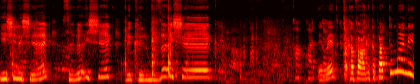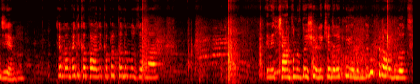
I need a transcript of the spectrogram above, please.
Yeşil ışık, sarı ışık ve kırmızı ışık. Kapattım. Evet, kapağını kapattın mı anneciğim? Tamam, hadi kapağını kapatalım o zaman. Evet, çantamızı da şöyle kenara koyalım değil mi kral bulut?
